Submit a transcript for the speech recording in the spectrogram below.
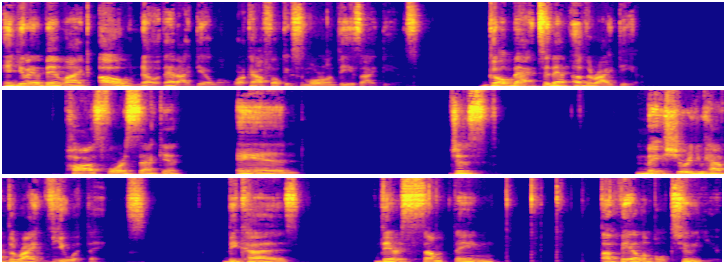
And you may have been like, oh no, that idea won't work. I'll focus more on these ideas. Go back to that other idea. Pause for a second and just make sure you have the right view of things because there's something available to you,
